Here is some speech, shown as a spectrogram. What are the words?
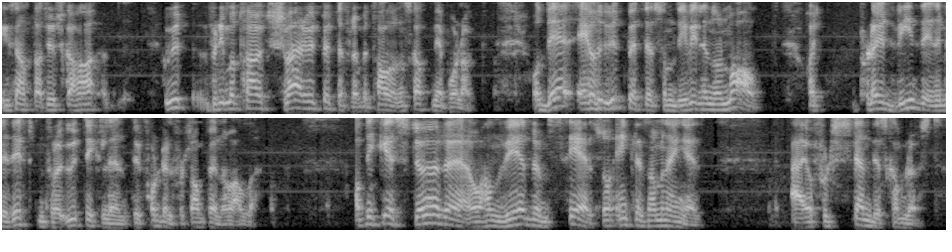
At du skal ha ut, for de må ta ut svær utbytte for å betale den skatten de er pålagt. Og det er jo utbytte som de ville normalt ha pløyd videre inn i bedriften for å utvikle den til fordel for samfunnet og alle. At ikke Støre og han Vedum ser så enkle sammenhenger, er jo fullstendig skamløst.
